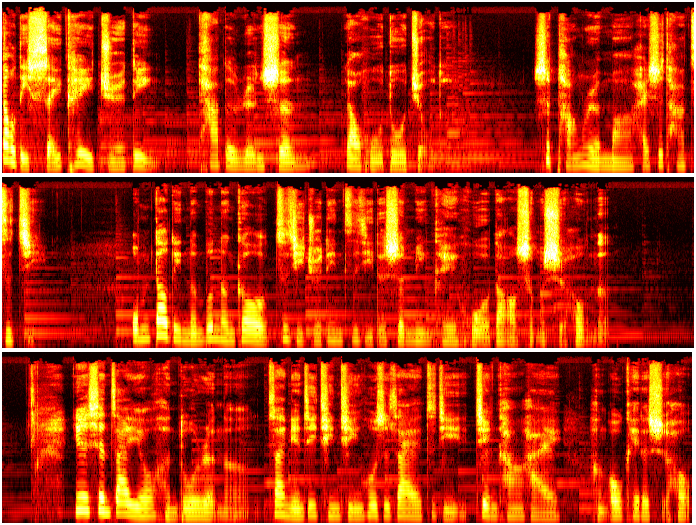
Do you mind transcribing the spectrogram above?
到底谁可以决定他的人生要活多久的？是旁人吗？还是他自己？我们到底能不能够自己决定自己的生命可以活到什么时候呢？因为现在也有很多人呢，在年纪轻轻或是在自己健康还很 OK 的时候，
